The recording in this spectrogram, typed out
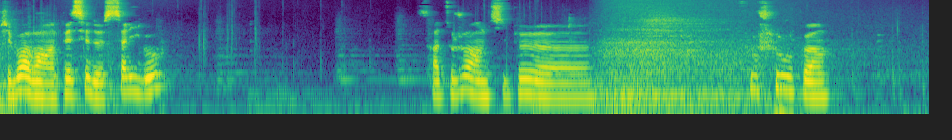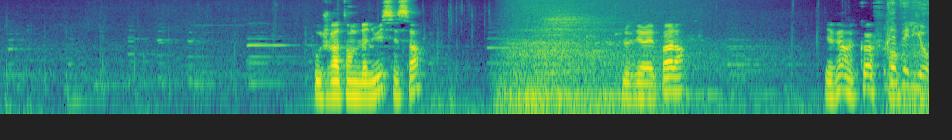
J'ai beau avoir un PC de saligo. Ce sera toujours un petit peu... Euh... Flou flou quoi. Faut que je rattende la nuit, c'est ça? Je le verrai pas là. Il y avait un coffre. hein.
